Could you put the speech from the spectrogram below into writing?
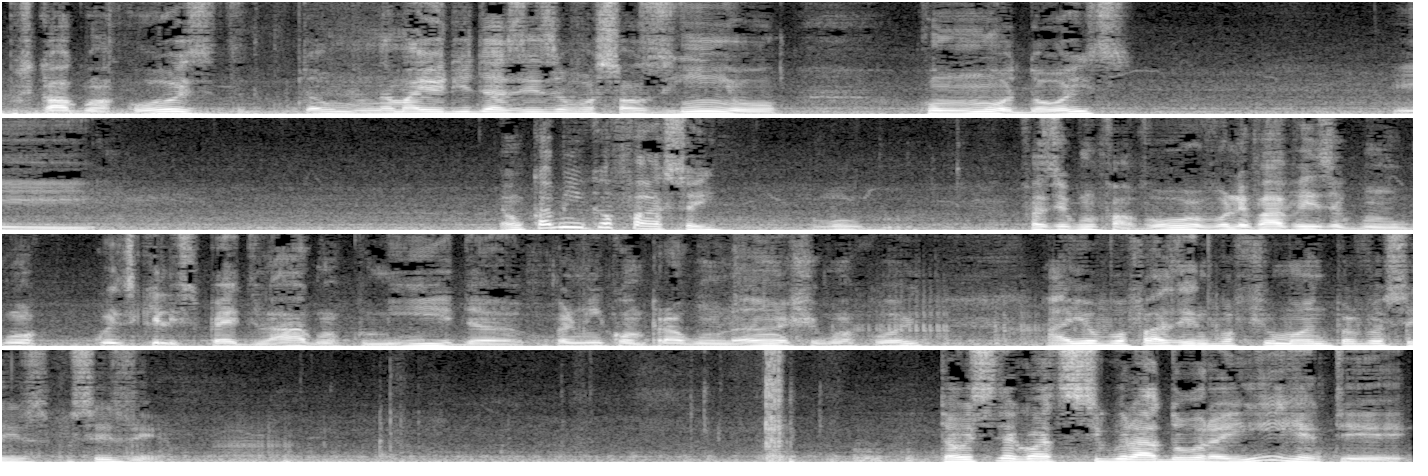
buscar alguma coisa. Então, na maioria das vezes eu vou sozinho, ou com um ou dois. E é um caminho que eu faço aí. Vou fazer algum favor, vou levar às vezes algum, alguma coisa que eles pedem lá, alguma comida, para mim comprar algum lanche, alguma coisa. Aí eu vou fazendo, vou filmando para vocês, pra vocês verem. Então esse negócio de segurador aí, gente,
